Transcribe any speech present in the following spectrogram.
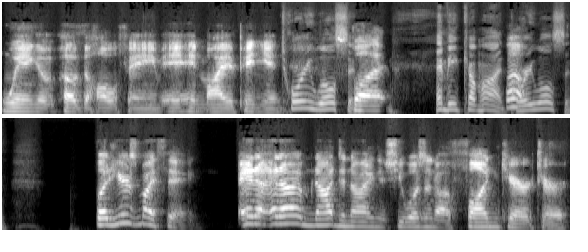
wing of, of the Hall of Fame, in, in, my opinion. Torrie Wilson, but I mean, come on, well, Torrie Wilson. But here's my thing, and and I'm not denying that she wasn't a fun character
